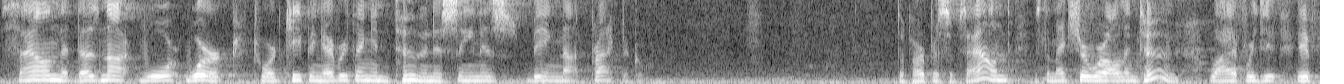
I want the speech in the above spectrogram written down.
Sound that does not wor- work toward keeping everything in tune is seen as being not practical. The purpose of sound is to make sure we're all in tune. Why, if, we, if,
